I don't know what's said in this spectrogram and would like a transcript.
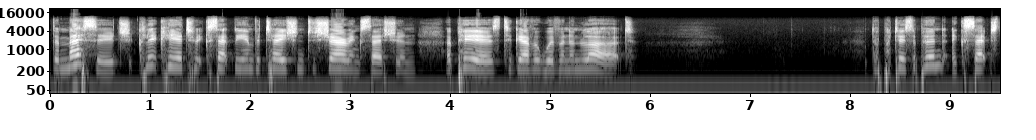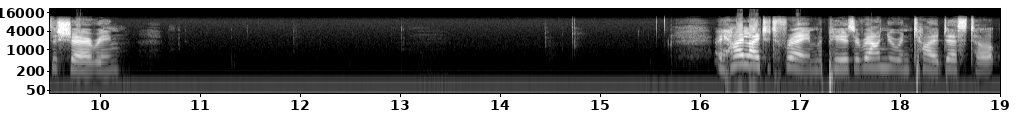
the message click here to accept the invitation to sharing session appears together with an alert. The participant accepts the sharing A highlighted frame appears around your entire desktop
